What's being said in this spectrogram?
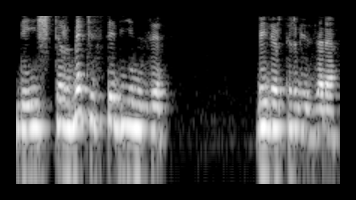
değiştirmek istediğinizi belirtir bizlere.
